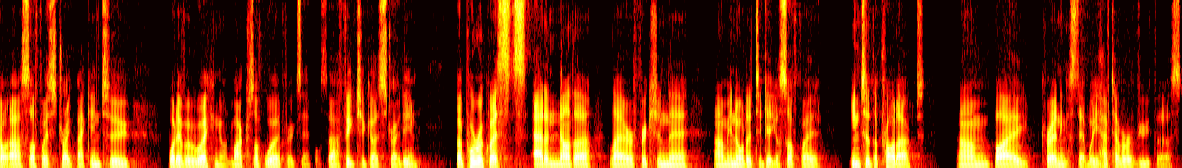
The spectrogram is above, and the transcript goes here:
uh, software straight back into whatever we're working on, Microsoft Word, for example. So our feature goes straight in. But pull requests add another layer of friction there um, in order to get your software into the product um, by creating a step where you have to have a review first.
